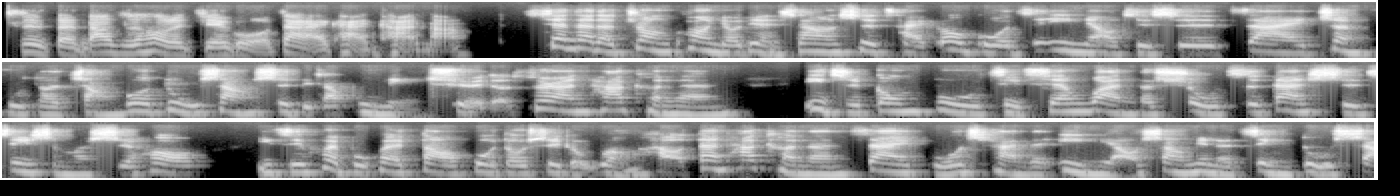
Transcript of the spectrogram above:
是等到之后的结果再来看看啊。现在的状况有点像是采购国际疫苗，其实在政府的掌握度上是比较不明确的。虽然它可能。一直公布几千万的数字，但实际什么时候以及会不会到货都是一个问号。但它可能在国产的疫苗上面的进度上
